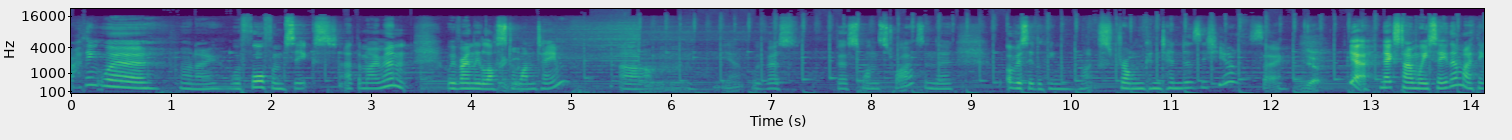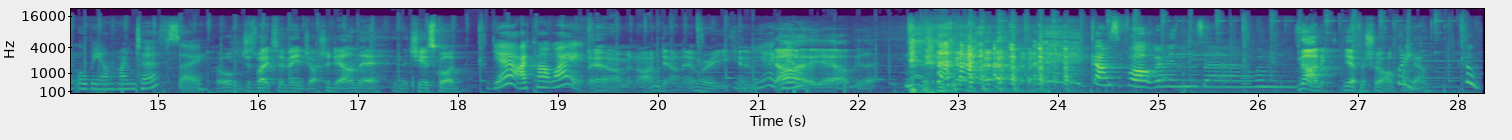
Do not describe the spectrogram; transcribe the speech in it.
I think we're. Oh no, we're four from six at the moment. We've only lost to one team. Um, yeah, we've versed, versed Swans twice, and they're obviously looking like strong contenders this year. So Yep. yeah, next time we see them, I think we'll be on home turf. So Cool. Just wait till me and Josh are down there in the cheer squad. yeah, I can't wait. Yeah, I mean, I'm down there. Where are you, Ken? Yeah, Oh, Cam, yeah, I'll be there. come support women's uh, women's. No, yeah, for sure. I'll Footy. come down. Cool,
